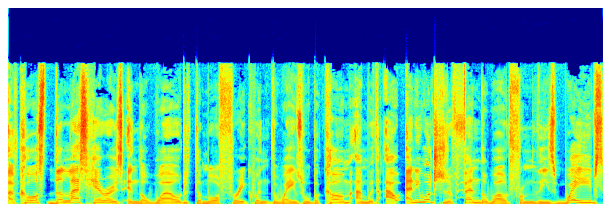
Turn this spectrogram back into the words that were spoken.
Of course, the less heroes in the world, the more frequent the waves will become, and without anyone to defend the world from these waves,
